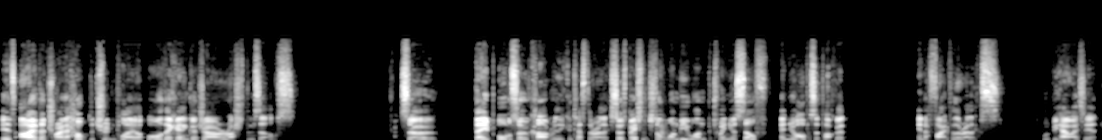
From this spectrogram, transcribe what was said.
is either trying to help the Teuton player or they're getting Gurjara rushed themselves. So they also can't really contest the relics. So it's basically just a 1v1 between yourself and your opposite pocket in a fight for the relics, would be how I see it.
